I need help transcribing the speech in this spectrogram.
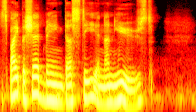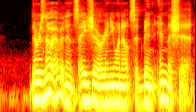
Despite the shed being dusty and unused, there was no evidence Asha or anyone else had been in the shed.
